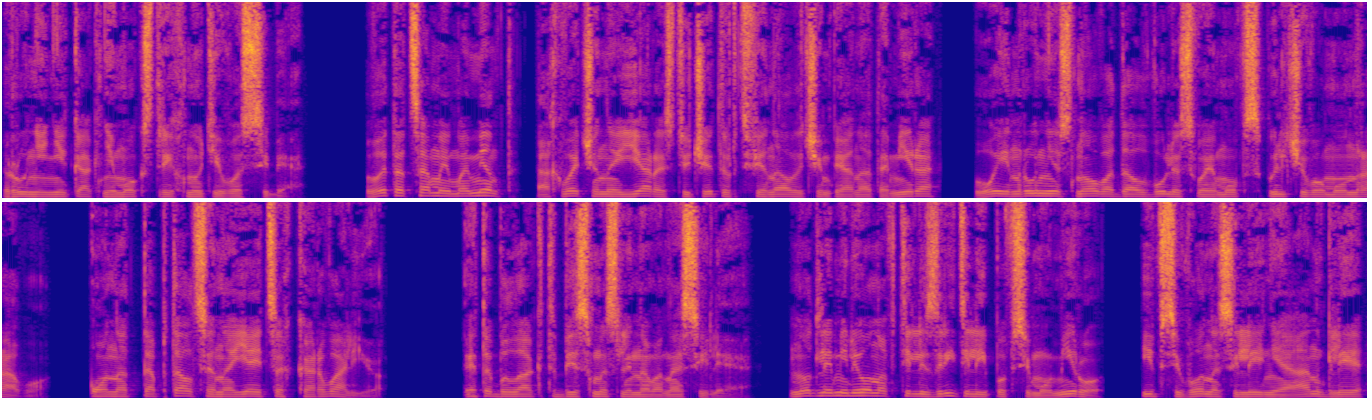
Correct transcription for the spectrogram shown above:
Руни никак не мог стряхнуть его с себя. В этот самый момент, охваченный яростью четвертьфинала чемпионата мира, Уэйн Руни снова дал волю своему вспыльчивому нраву. Он оттоптался на яйцах Карвалью. Это был акт бессмысленного насилия. Но для миллионов телезрителей по всему миру и всего населения Англии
